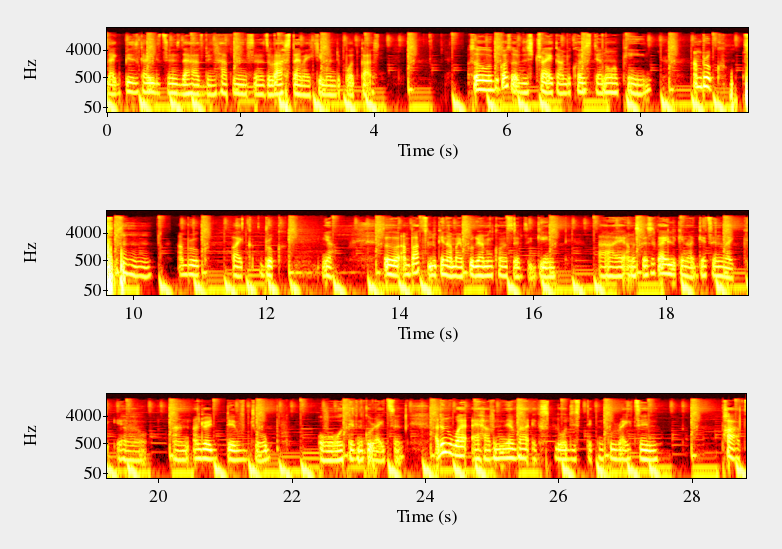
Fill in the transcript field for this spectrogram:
like basically the things that has been happening since the last time I came on the podcast. So because of the strike and because they're not paying, I'm broke. I'm broke, like broke. Yeah. So I'm back to looking at my programming concepts again. I am specifically looking at getting like uh, an Android dev job or technical writing. I don't know why I have never explored this technical writing part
